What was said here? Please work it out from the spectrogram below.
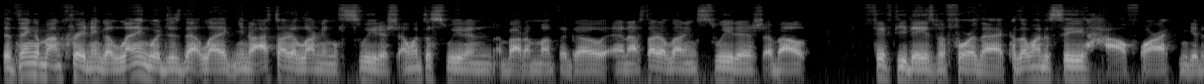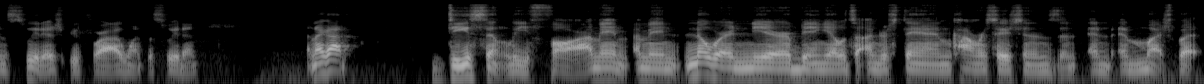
the thing about creating a language is that like, you know, I started learning Swedish. I went to Sweden about a month ago and I started learning Swedish about 50 days before that because I wanted to see how far I can get in Swedish before I went to Sweden. And I got decently far. I mean, I mean, nowhere near being able to understand conversations and, and, and much, but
